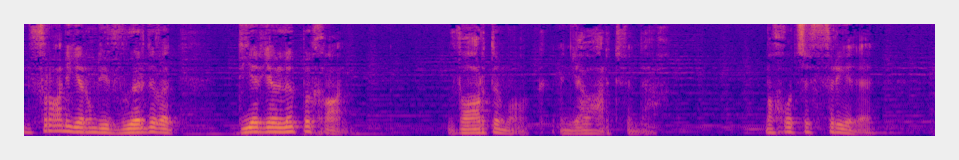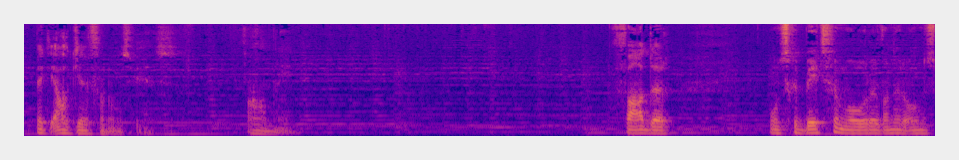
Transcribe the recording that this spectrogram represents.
En vra die Here om die woorde wat deur jou lippe gaan waar te maak in jou hart vandag. Mag God se vrede met elkeen van ons wees. Amen. Vader, ons gebed vanmôre wanneer ons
